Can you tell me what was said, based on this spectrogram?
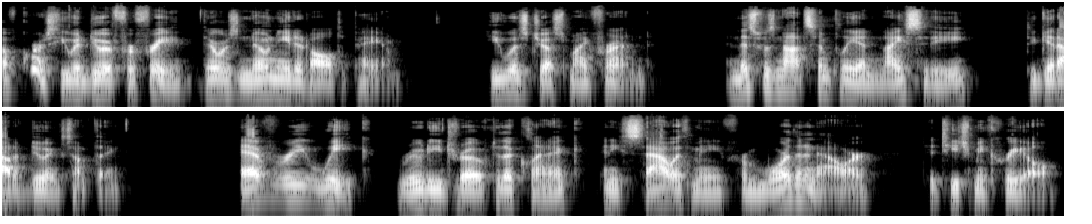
of course, he would do it for free. There was no need at all to pay him. He was just my friend. And this was not simply a nicety to get out of doing something. Every week, Rudy drove to the clinic and he sat with me for more than an hour to teach me Creole.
